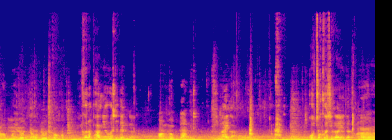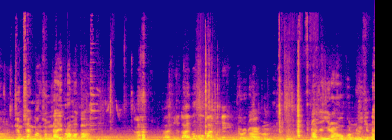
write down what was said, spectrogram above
아, 뭐, 이거 있다고 저거. 이거는 방영 언제 되는 거야? 방이 없다. 희마이가. 5초 컷이가 얘들아. 아, 지금 생방송 라이브로 하면 할까? 라이브죠. 라이브 그거 많이 본대. 그래, 라이브. 낮에 일 안 하고 보는 거 있겠나?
